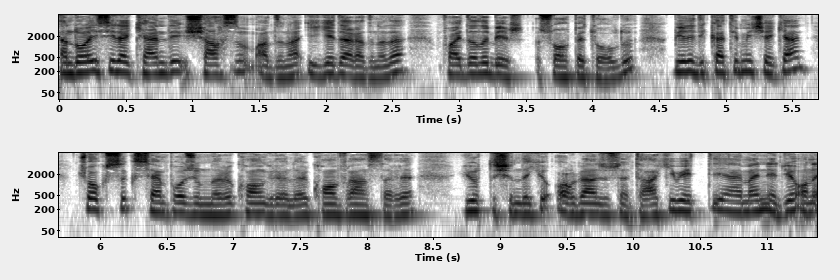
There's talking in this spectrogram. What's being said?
yani dolayısıyla kendi şahsım adına, İGEDER adına da faydalı bir sohbet oldu. Bir dikkatimi çeken çok sık sempozyumları, kongreleri, konferansları yurt dışındaki organizasyonu takip etti. Hemen ne diyor? Ona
